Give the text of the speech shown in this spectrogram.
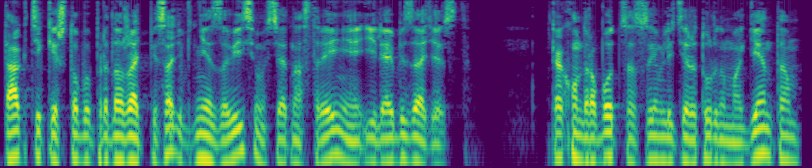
тактики, чтобы продолжать писать вне зависимости от настроения или обязательств – как он работает со своим литературным агентом,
